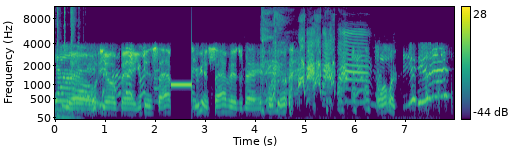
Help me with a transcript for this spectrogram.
god. Yo, yo, babe, you get oh savage. You get savage, man. What, the, what was? Did you do that?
